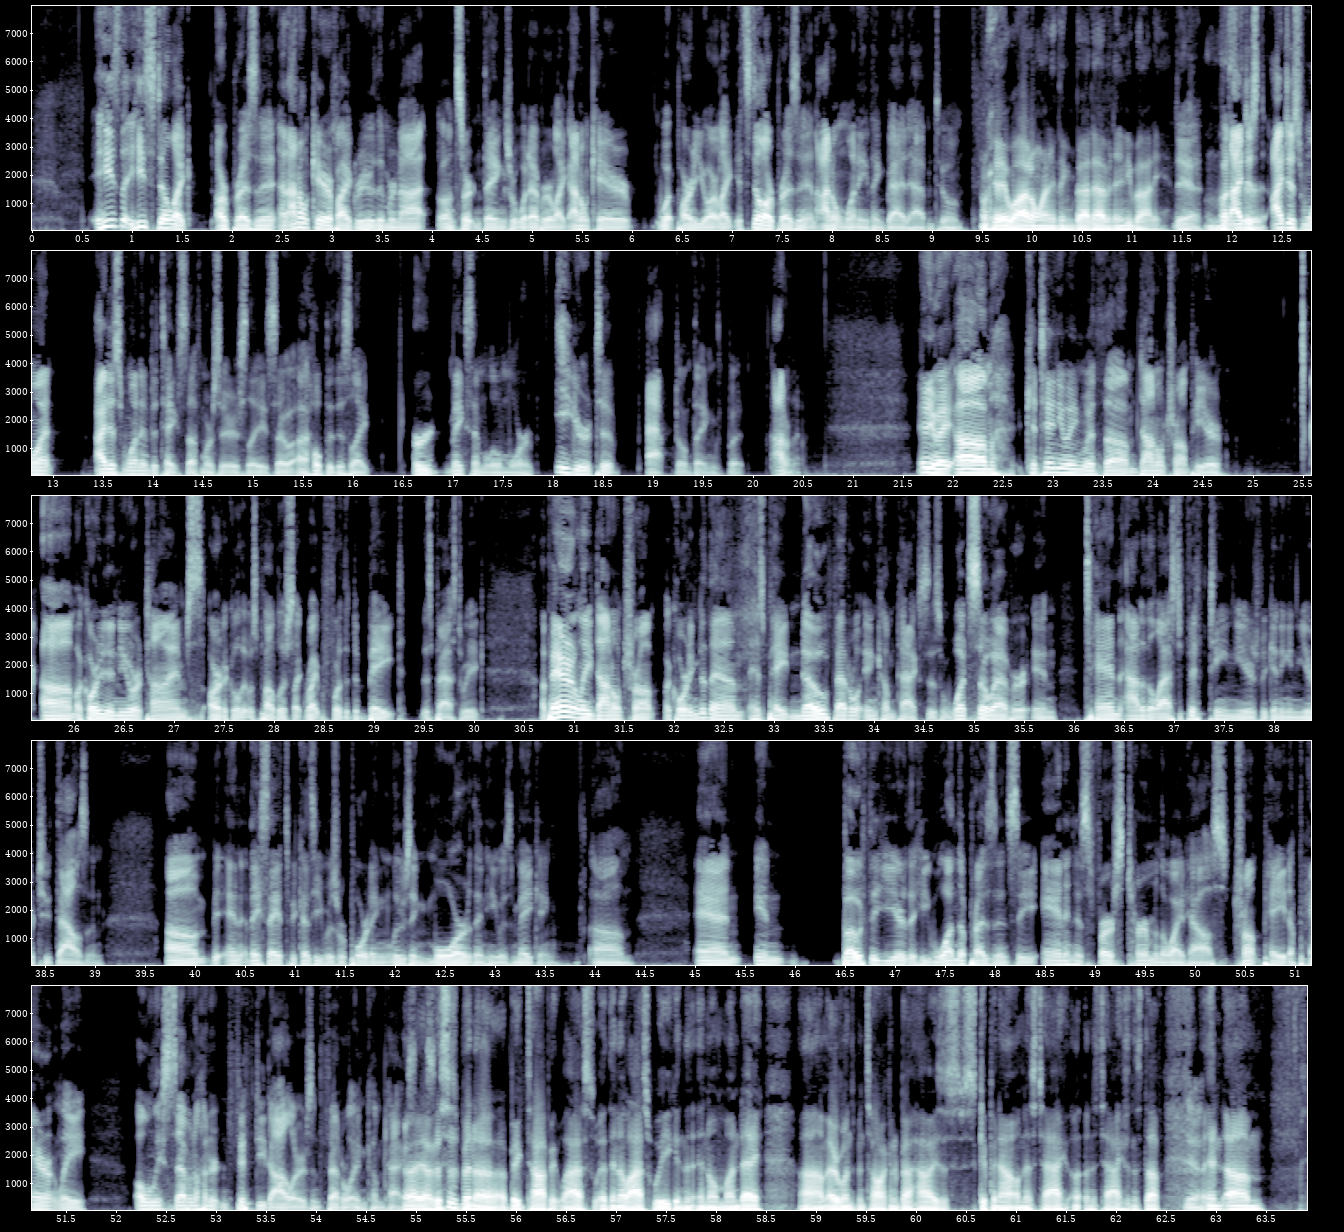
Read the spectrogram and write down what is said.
He's the, he's still like our president, and I don't care if I agree with him or not on certain things or whatever. Like I don't care what party you are. Like it's still our president, and I don't want anything bad to happen to him. Okay, well, I don't want anything bad to happen to anybody. Yeah, but I just they're- I just want I just want him to take stuff more seriously. So I hope that this like ur- makes him a little more eager to act on things. But I don't know. Anyway, um, continuing with um, Donald Trump here. Um, according to the New York Times article that was published like right before the debate this past week, apparently Donald Trump, according to them, has paid no federal income taxes whatsoever in ten out of the last fifteen years, beginning in year two thousand. Um, and they say it's because he was reporting losing more than he was making. Um, and in both the year that he won the presidency and in his first term in the White House, Trump paid apparently only seven hundred and fifty dollars in federal income taxes. Uh, yeah, this has been a, a big topic last within the last week and, and on Monday. Um, everyone's been talking about how he's skipping out on his tax on his taxes and stuff. yeah. And um,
